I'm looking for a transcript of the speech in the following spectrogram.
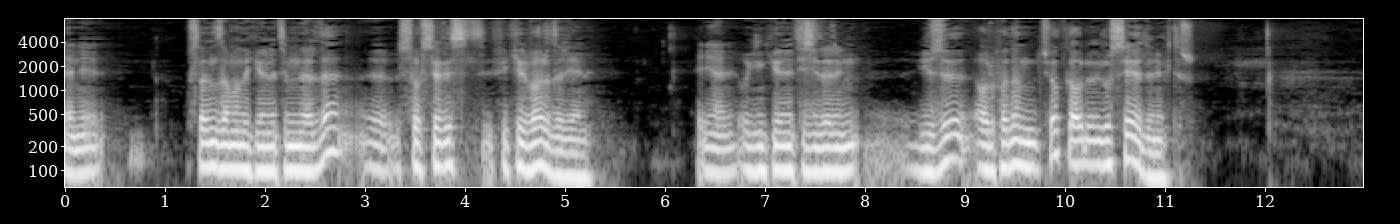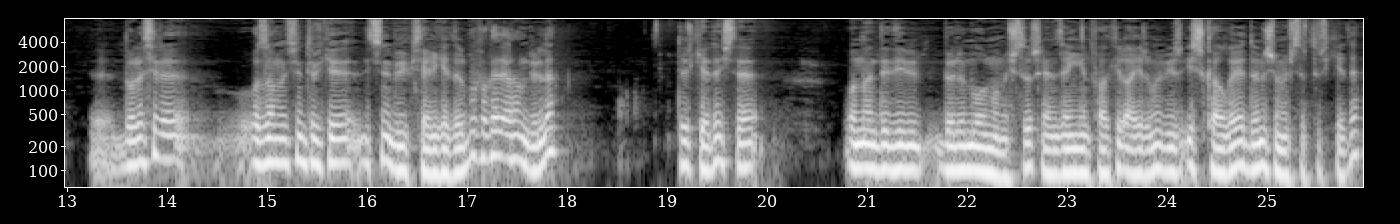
Yani Ustad'ın zamandaki yönetimlerde e, sosyalist fikir vardır yani. E, yani o günkü yöneticilerin yüzü Avrupa'dan çok Rusya'ya dönüktür. E, dolayısıyla o zaman için Türkiye için büyük tehlikedir bu. Fakat elhamdülillah Türkiye'de işte onların dediği bir bölümü olmamıştır. Yani zengin fakir ayrımı bir iç kavgaya dönüşmemiştir Türkiye'de.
